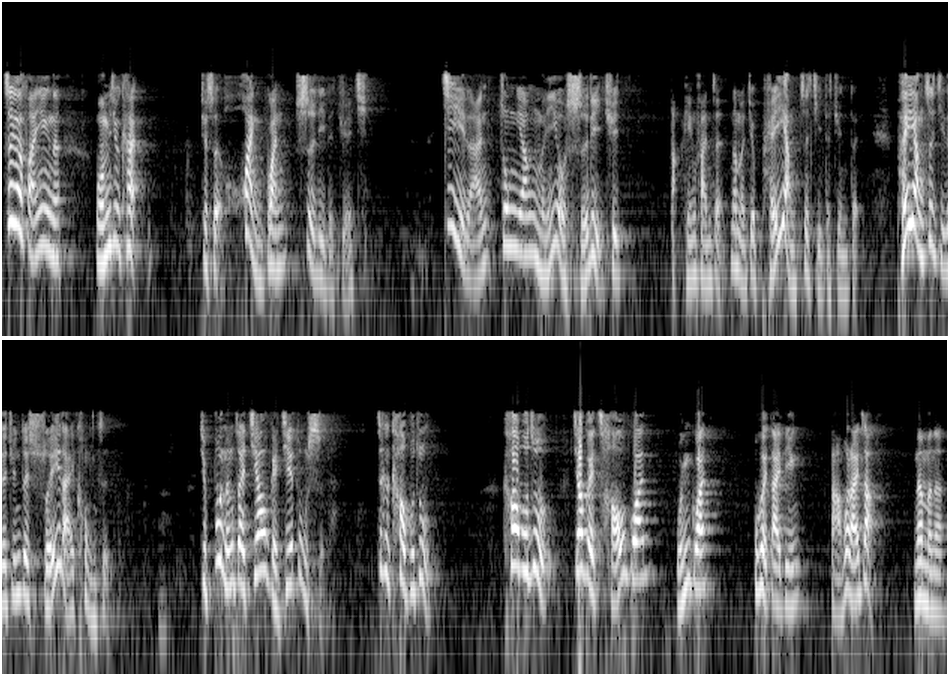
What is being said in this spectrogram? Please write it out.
这个反应呢，我们就看就是宦官势力的崛起。既然中央没有实力去打平藩镇，那么就培养自己的军队，培养自己的军队，谁来控制？就不能再交给节度使了，这个靠不住，靠不住，交给朝官文官，不会带兵，打不来仗，那么呢，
